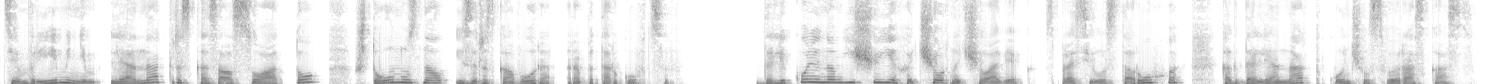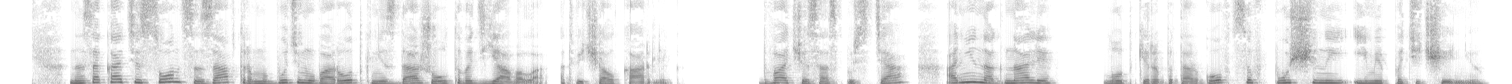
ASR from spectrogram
Тем временем Леонард рассказал Суа то, что он узнал из разговора работорговцев. «Далеко ли нам еще ехать, черный человек?» – спросила старуха, когда Леонард кончил свой рассказ. «На закате солнца завтра мы будем у ворот гнезда желтого дьявола», – отвечал карлик. Два часа спустя они нагнали лодки работорговцев, пущенные ими по течению.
